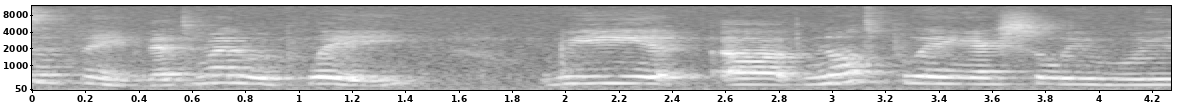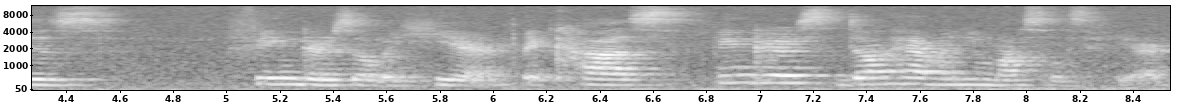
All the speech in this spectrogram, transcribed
is the thing that when we play, we uh, not playing actually with fingers over here because fingers don't have any muscles here.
